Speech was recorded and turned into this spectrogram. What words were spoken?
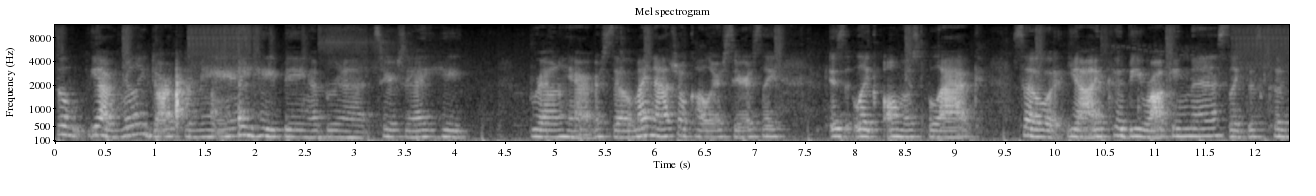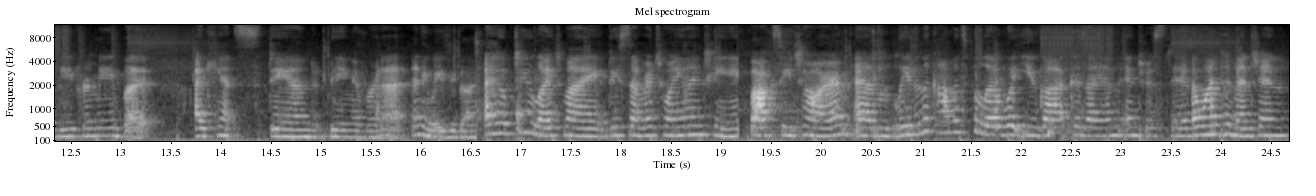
So yeah, really dark for me. I hate being a brunette. Seriously, I hate brown hair. So my natural color, seriously, is like almost black. So yeah, I could be rocking this. Like this could be for me, but I can't stand being a brunette. Anyways, you guys, I hope you liked my December 2019 BoxyCharm, and leave in the comments below what you got because I am interested. I wanted to mention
